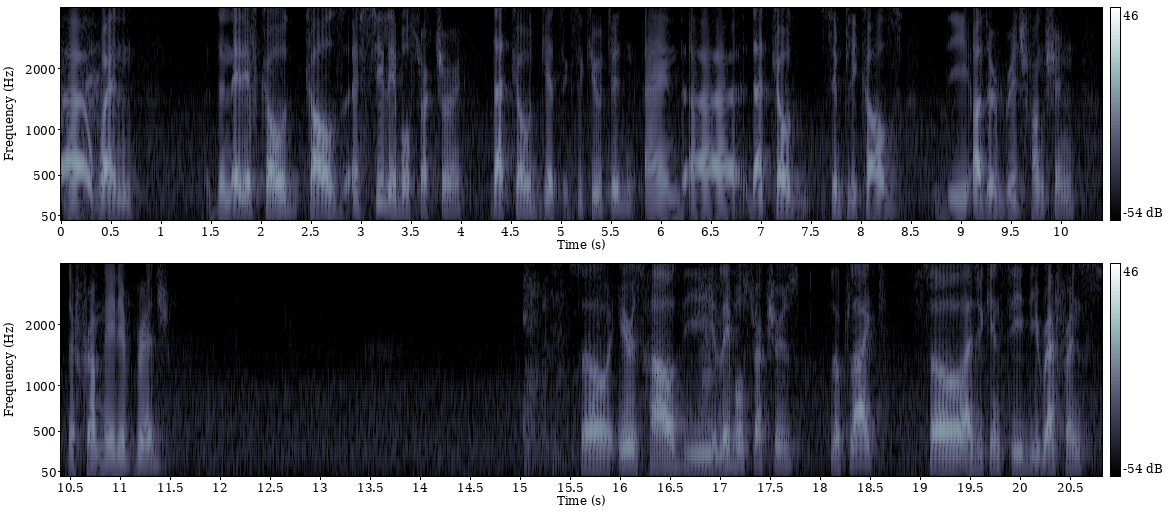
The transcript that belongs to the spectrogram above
uh, when the native code calls a C label structure, that code gets executed, and uh, that code simply calls the other bridge function, the from native bridge. So here's how the label structures look like. So as you can see, the reference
